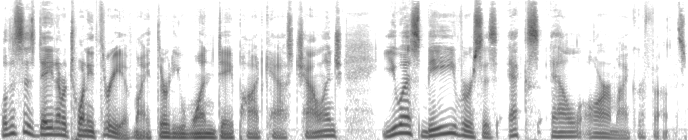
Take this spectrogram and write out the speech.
Well, this is day number 23 of my 31 day podcast challenge USB versus XLR microphones.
